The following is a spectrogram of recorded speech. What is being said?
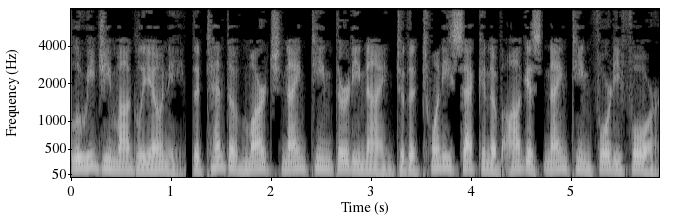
Luigi Maglione, the 10th of March 1939 to the 22nd of August 1944.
